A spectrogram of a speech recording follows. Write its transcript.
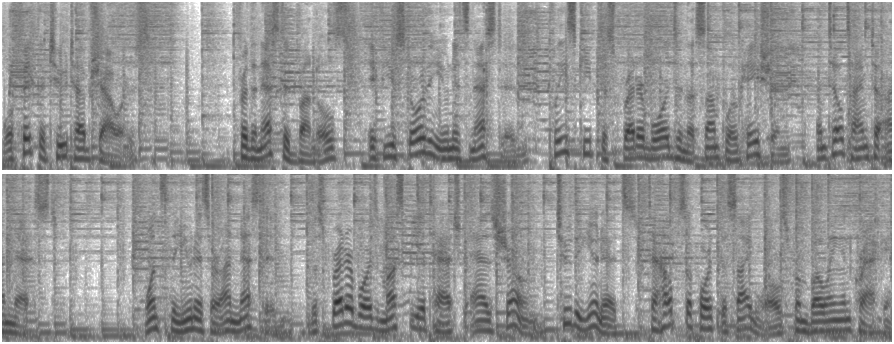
will fit the two tub showers. For the nested bundles, if you store the units nested, please keep the spreader boards in the sump location until time to unnest. Once the units are unnested, the spreader boards must be attached as shown to the units to help support the sidewalls from bowing and cracking.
